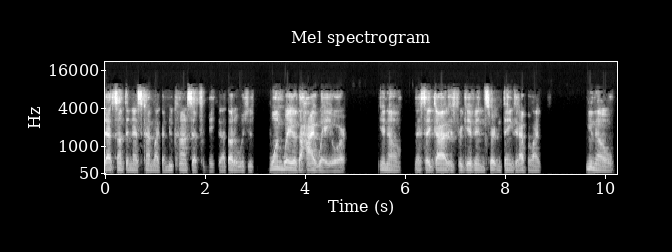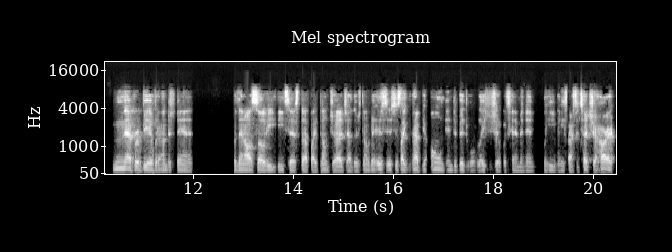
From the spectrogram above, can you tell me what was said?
that's something that's kind of like a new concept for me. I thought it was just one way or the highway, or you know, let's say God has forgiven certain things that I've been like, you know, never be able to understand. But then also he he says stuff like don't judge others, don't it's it's just like you have your own individual relationship with him. And then when he when he starts to touch your heart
